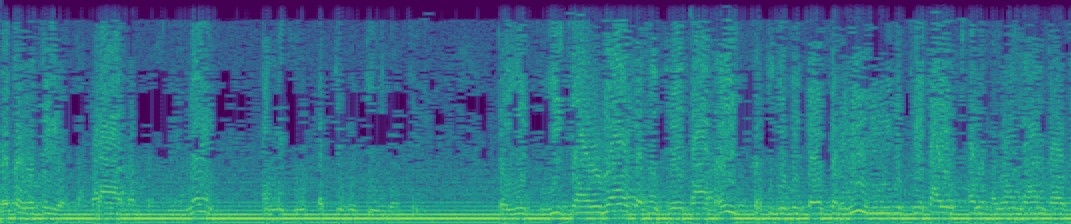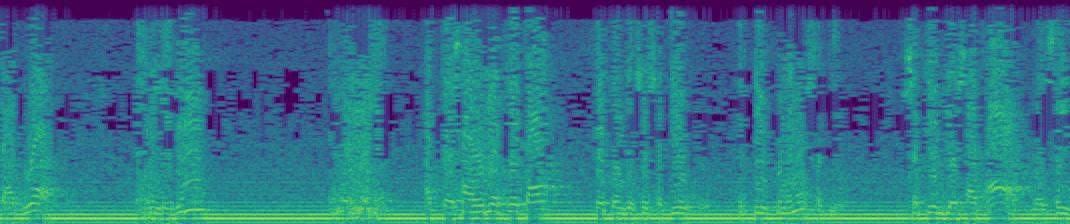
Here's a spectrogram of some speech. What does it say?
वो तो होते ही होता बराबर में अभी की उत्पत्ति होती ही है। तो ये ये क्या हो गया कि मैं त्रेता भाई प्रतियोगी तय कर ये त्रेता एक छल भगवान राम का अवतार हुआ। लेकिन अब कैसा हो गया त्रेता? कहते हैं जैसे सतयुग को मैंने सतयुग। सतयुग जैसा था, वैसे ही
